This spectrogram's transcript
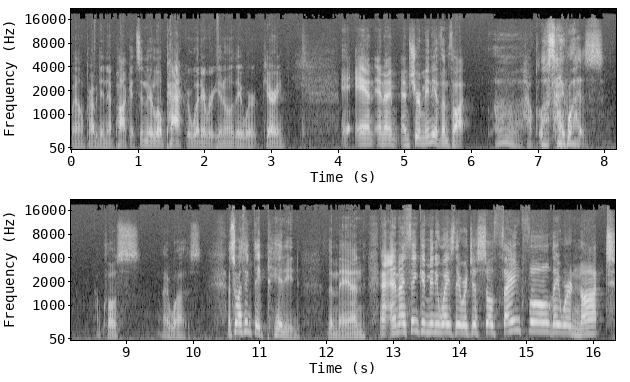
well, probably didn't have pockets, in their little pack or whatever, you know, they were carrying. And, and I'm, I'm sure many of them thought, oh, how close I was. How close I was. And so I think they pitied the man. And, and I think in many ways they were just so thankful they were not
